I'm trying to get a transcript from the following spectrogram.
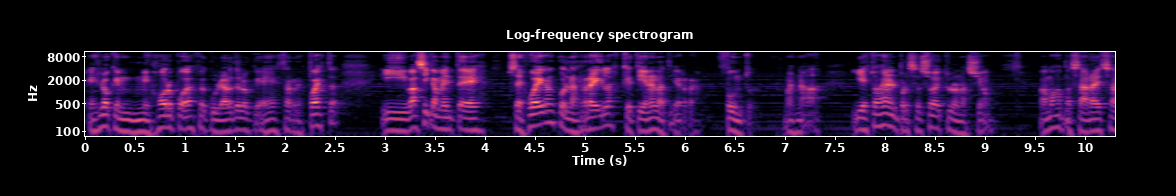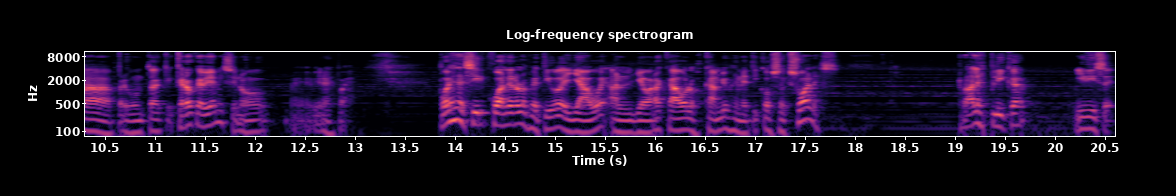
Es lo que mejor puedo especular de lo que es esta respuesta. Y básicamente es, se juegan con las reglas que tiene la Tierra. Punto. Más nada. Y esto es en el proceso de clonación. Vamos a pasar a esa pregunta que creo que viene y si no, eh, viene después. ¿Puedes decir cuál era el objetivo de Yahweh al llevar a cabo los cambios genéticos sexuales? Ral explica y dice,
